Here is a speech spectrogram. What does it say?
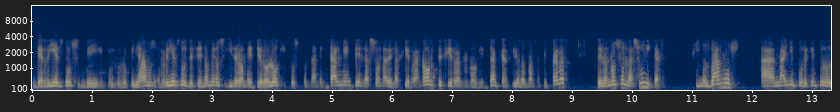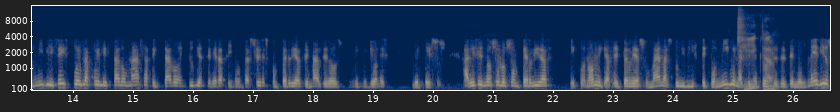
de riesgos de pues, lo que llamamos riesgos de fenómenos hidrometeorológicos, fundamentalmente en la zona de la Sierra Norte, Sierra Oriental, que han sido las más afectadas, pero no son las únicas. Si nos vamos al año, por ejemplo, 2016, Puebla fue el estado más afectado en lluvias severas e inundaciones con pérdidas de más de 2 mil millones de pesos. A veces no solo son pérdidas económicas, hay pérdidas humanas. Tú viviste conmigo en aquel entonces desde los medios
